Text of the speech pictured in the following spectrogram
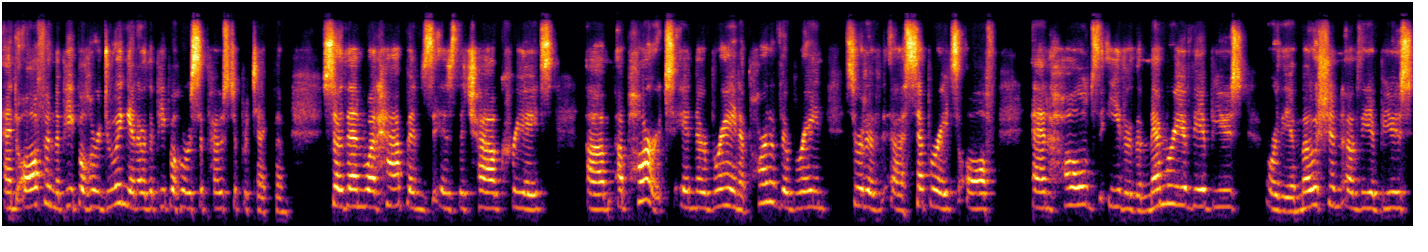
And often the people who are doing it are the people who are supposed to protect them. So then what happens is the child creates um, a part in their brain a part of their brain sort of uh, separates off and holds either the memory of the abuse or the emotion of the abuse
